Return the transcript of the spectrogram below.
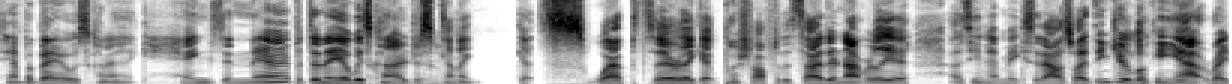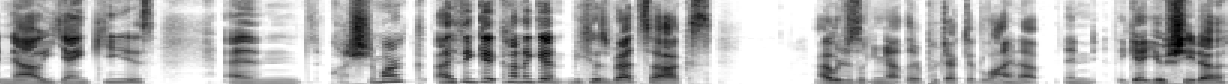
Tampa Bay always kind of like hangs in there, but then they always kind of just Yeah. kind of get swept or they get pushed off to the side. They're not really a, a team that makes it out. So I think you're looking at right now Yankees and question mark. I think it kind of get because Red Sox. I was just looking at their projected lineup, and they get Yoshida,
